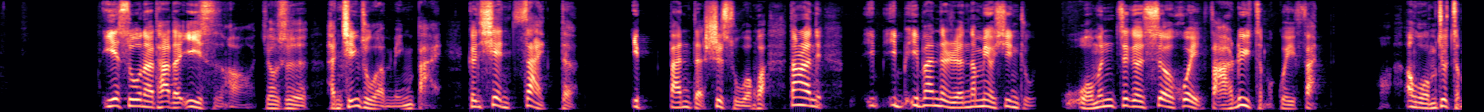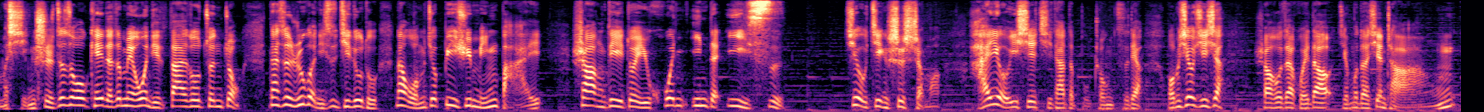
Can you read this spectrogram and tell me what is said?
耶稣呢？他的意思哈，就是很清楚、很明白。跟现在的一般的世俗文化，当然你一一一般的人他没有信主，我们这个社会法律怎么规范啊？啊，我们就怎么行事，这是 OK 的，这没有问题，大家都尊重。但是如果你是基督徒，那我们就必须明白上帝对于婚姻的意思究竟是什么，还有一些其他的补充资料。我们休息一下，稍后再回到节目的现场。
